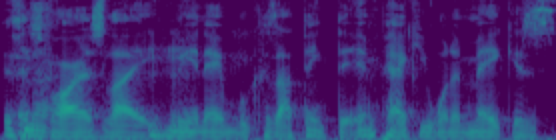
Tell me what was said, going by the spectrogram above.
It's as not. far as like Mhm. being able because I think the impact you want to make is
